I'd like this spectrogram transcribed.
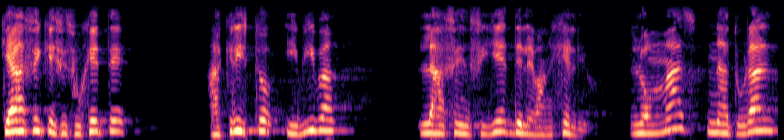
que hace que se sujete a Cristo y viva la sencillez del Evangelio? Lo más natural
